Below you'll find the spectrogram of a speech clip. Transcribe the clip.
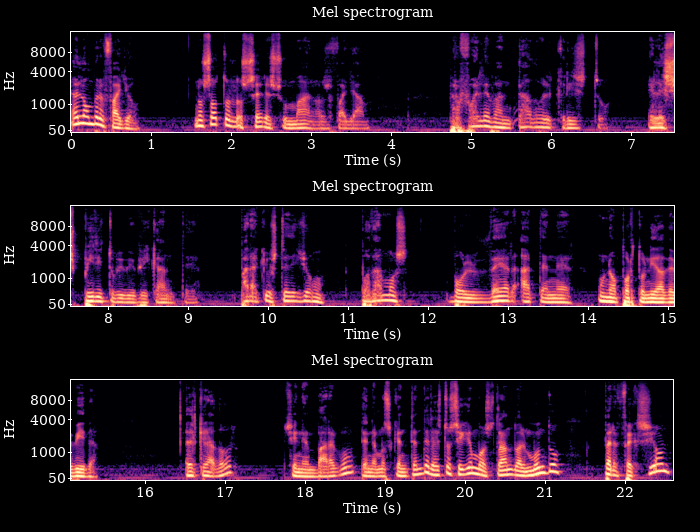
El hombre falló, nosotros los seres humanos fallamos, pero fue levantado el Cristo, el Espíritu vivificante, para que usted y yo podamos volver a tener una oportunidad de vida. El Creador, sin embargo, tenemos que entender esto, sigue mostrando al mundo perfección.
